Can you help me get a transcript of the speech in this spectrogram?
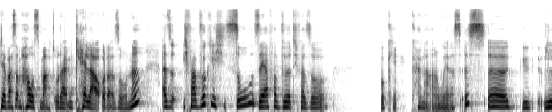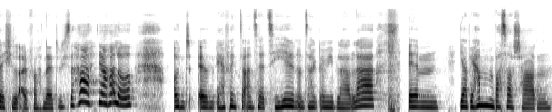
der was am Haus macht oder im Keller oder so, ne? Also ich war wirklich so sehr verwirrt. Ich war so, okay, keine Ahnung, wer das ist, äh, lächel einfach nett. Und ich so, ha, ja, hallo. Und ähm, er fängt so an zu erzählen und sagt irgendwie bla bla. Ähm, ja, wir haben einen Wasserschaden.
